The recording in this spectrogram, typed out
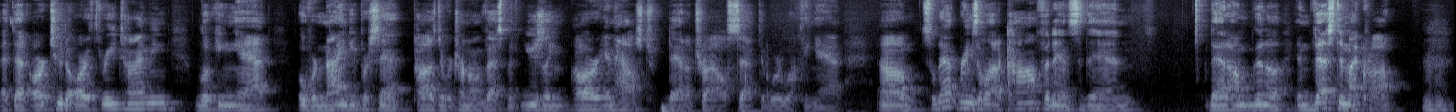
at that R2 to R3 timing, looking at over 90% positive return on investment using our in-house data trial set that we're looking at. Um, so that brings a lot of confidence then that I'm going to invest in my crop. Mm-hmm.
